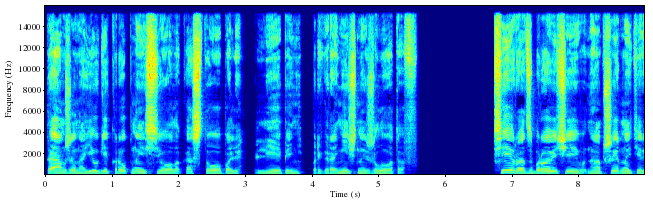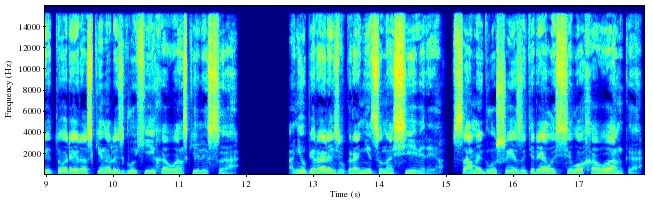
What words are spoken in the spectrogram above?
Там же, на юге, крупные села — Костополь, Лепень, приграничный Жлотов. К северу от Збровичей на обширной территории раскинулись глухие хованские леса. Они упирались в границу на севере. В самой глуши затерялось село Хованка,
